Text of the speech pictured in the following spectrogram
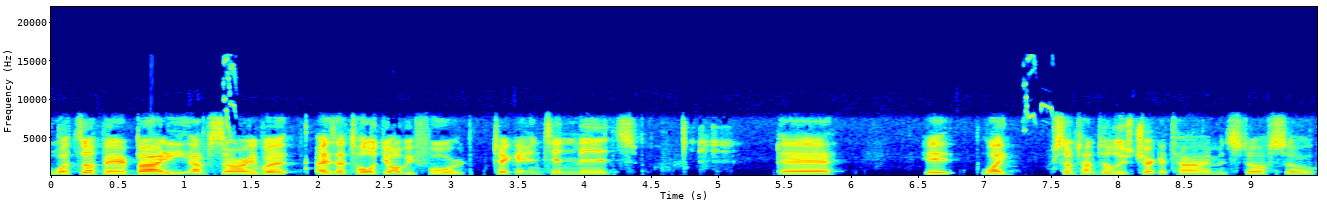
What's up, everybody? I'm sorry, but as I told y'all before, Tekkit in 10 minutes, uh, it, like, sometimes I lose track of time and stuff, so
